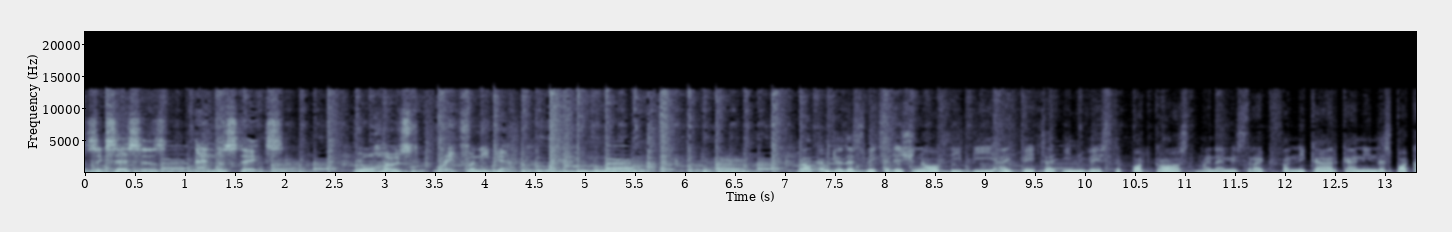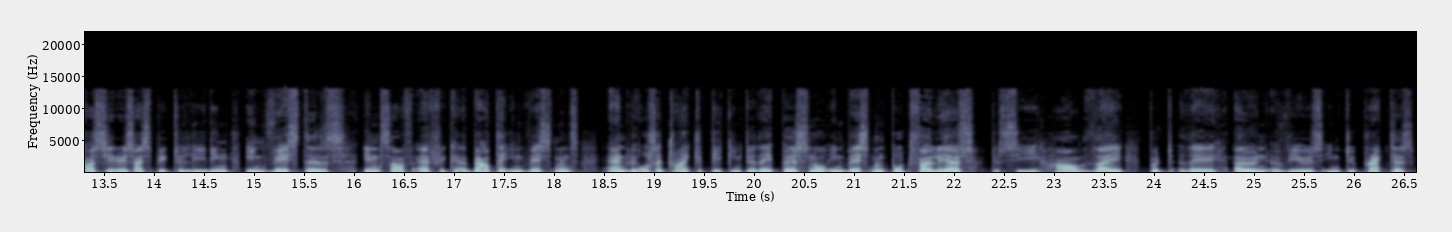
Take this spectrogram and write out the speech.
successes, and mistakes. Your host, van Niekerk. Welcome to this week's edition of the Be a Better Investor podcast. My name is Ryk van Niekerk and in this podcast series I speak to leading investors in South Africa about their investments and we also try to peek into their personal investment portfolios to see how they put their own views into practice.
